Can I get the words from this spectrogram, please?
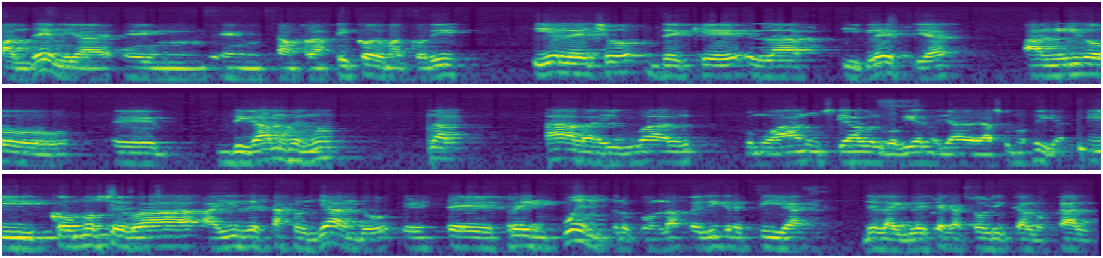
pandemia en, San Francisco de Macorís y el hecho de que las iglesias han ido, eh, digamos, en una nada igual como ha anunciado el gobierno ya desde hace unos días y cómo se va a ir desarrollando este reencuentro con la feligresía de la Iglesia Católica local.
